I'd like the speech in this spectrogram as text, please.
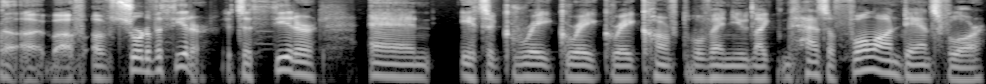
uh, of, sort of a theater. It's a theater, and it's a great, great, great, comfortable venue. Like it has a full-on dance floor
